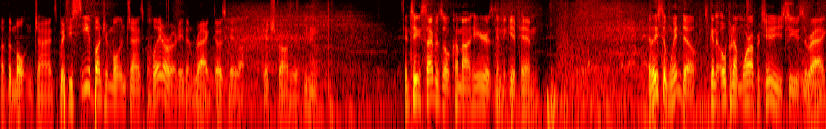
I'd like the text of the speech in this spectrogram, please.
of the Molten Giants. But if you see a bunch of Molten Giants played already, then Rag does get lot, get stronger. And seeing Soul come out here is going to give him at least a window. It's going to open up more opportunities to use the Rag.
